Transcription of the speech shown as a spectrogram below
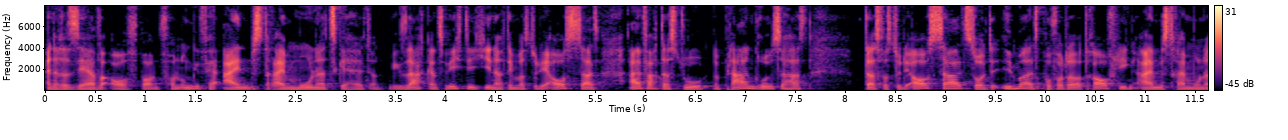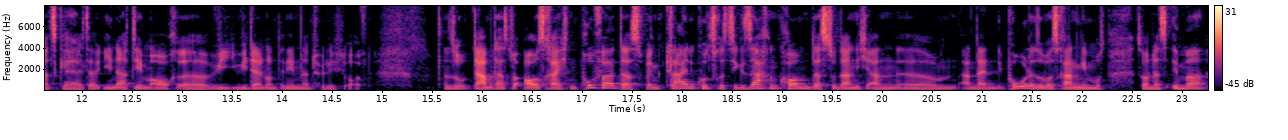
eine Reserve aufbauen von ungefähr ein bis drei Monatsgehältern. Wie gesagt, ganz wichtig, je nachdem, was du dir auszahlst, einfach, dass du eine Plangröße hast, das, was du dir auszahlst, sollte immer als Puffer drauf liegen, ein bis drei Monatsgehälter, je nachdem auch, äh, wie, wie dein Unternehmen natürlich läuft. Also damit hast du ausreichend Puffer, dass wenn kleine kurzfristige Sachen kommen, dass du da nicht an, ähm, an dein Depot oder sowas rangehen musst, sondern dass immer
